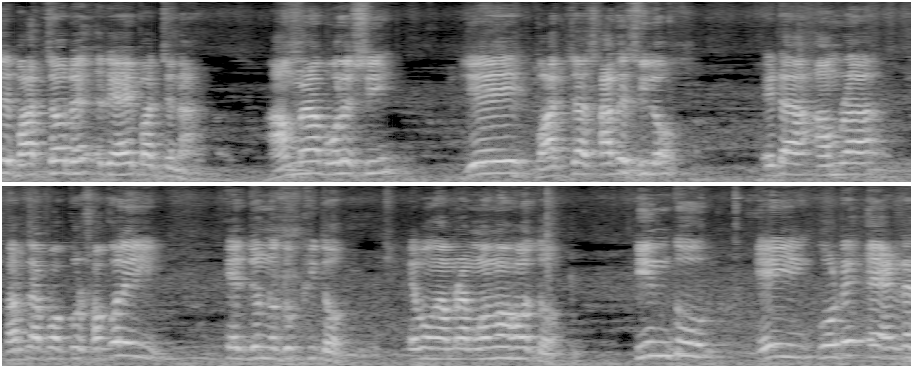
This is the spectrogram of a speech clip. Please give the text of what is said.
যে বাচ্চাও রেহাই পাচ্ছে না। আমরা বলেছি যে বাচ্চা ছাদে ছিল, এটা আমরা সরকার পক্ষ সকলেই এর জন্য দুঃখিত এবং আমরা মর্মাহত কিন্তু এই কোর্টে একটা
